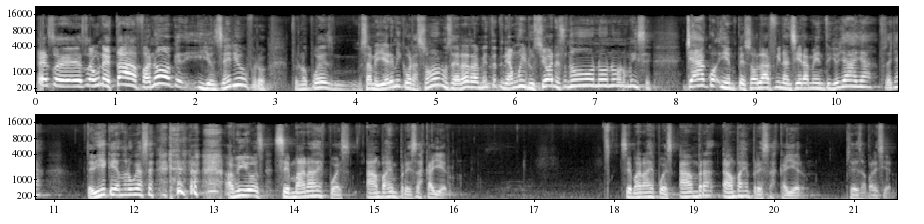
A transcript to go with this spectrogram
Eso, es una estafa, ¿no? Y yo, ¿en serio? Pero, pero no puedes, o sea, me hiere mi corazón, o sea, realmente teníamos ilusiones. No, no, no, no, me dice, ya, y empezó a hablar financieramente. Y yo, ya, ya, o sea, ya. Te dije que ya no lo voy a hacer. Amigos, semanas después, ambas empresas cayeron. Semanas después, ambas, empresas cayeron, se desaparecieron.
